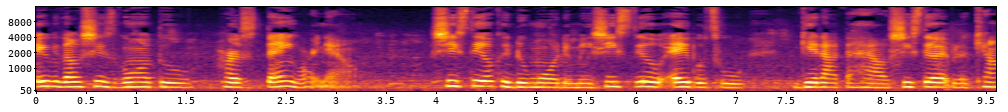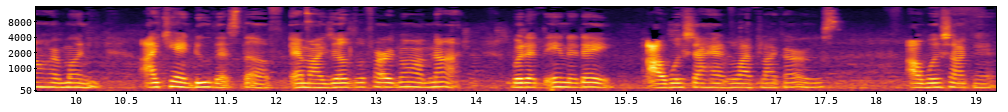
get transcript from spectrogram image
even though she's going through her thing right now. She still can do more than me. She's still able to get out the house. She's still able to count her money. I can't do that stuff. Am I jealous of her? No, I'm not. But at the end of the day, I wish I had a life like hers. I wish I can,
